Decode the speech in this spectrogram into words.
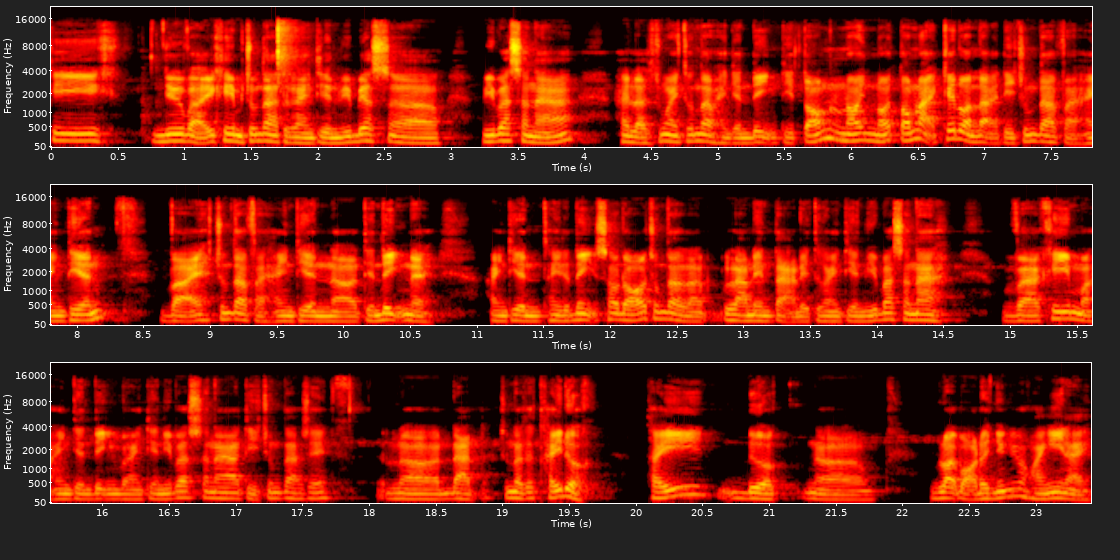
khi như vậy khi mà chúng ta thực hành thiền à, vipassana, hay là chúng ta chúng ta hành thiền định thì tóm nói nói tóm lại kết luận lại thì chúng ta phải hành thiền. Và chúng ta phải hành thiền uh, thiền định này hành thiền hành thiền định. Sau đó chúng ta là làm nền tảng để thực hành thiền vipassana. Và khi mà hành thiền định và hành thiền vipassana thì chúng ta sẽ là đạt chúng ta sẽ thấy được thấy được uh, loại bỏ được những cái hoài nghi này.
